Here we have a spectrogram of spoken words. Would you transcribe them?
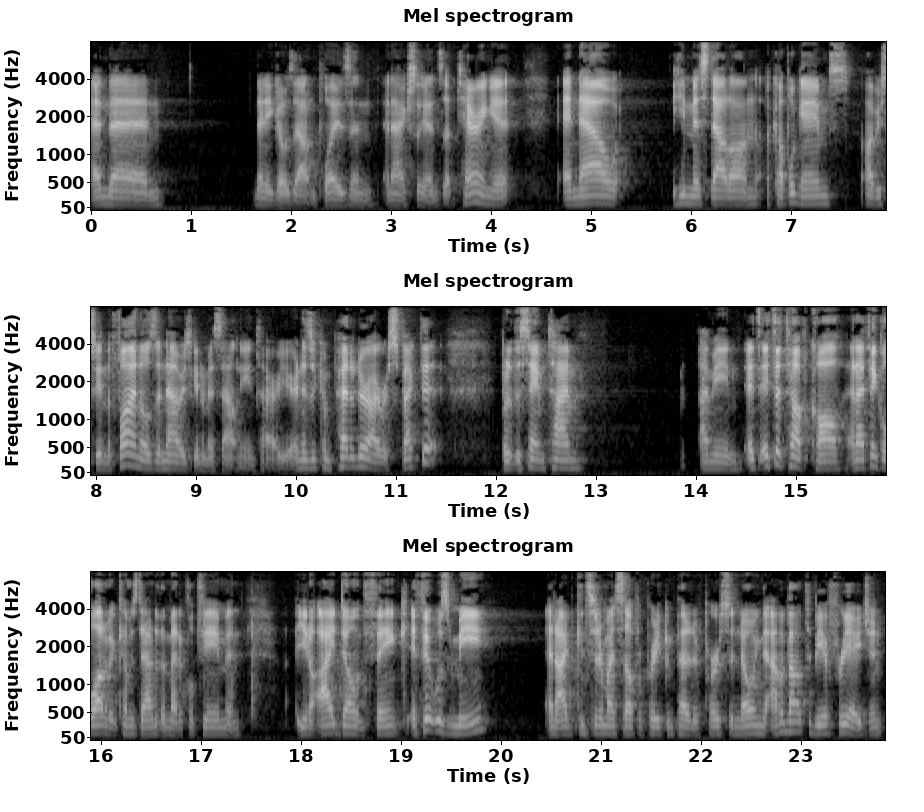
And then then he goes out and plays and, and actually ends up tearing it. And now he missed out on a couple games, obviously in the finals, and now he's going to miss out on the entire year. And as a competitor, I respect it, but at the same time, I mean, it's it's a tough call, and I think a lot of it comes down to the medical team. And you know, I don't think if it was me, and I'd consider myself a pretty competitive person, knowing that I'm about to be a free agent,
